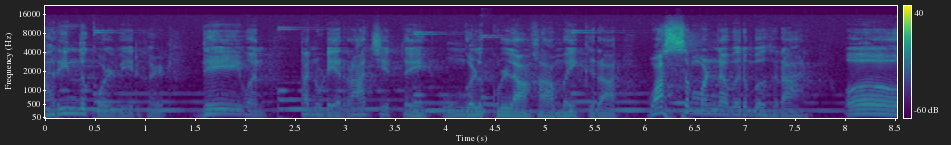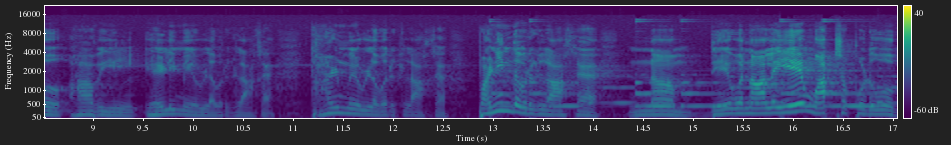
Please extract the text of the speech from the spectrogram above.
அறிந்து கொள்வீர்கள். தேவன் தன்னுடைய ராஜ்யத்தை உங்களுக்குள்ளாக அமைக்கிறார். வாசம் பண்ண விரும்புகிறார். ஓ ஆவியில் எளிமை உள்ளவர்களாக தாழ்மை உள்ளவர்களாக பணிந்தவர்களாக நாம் தேவனாலேயே மாற்றப்படுவோம்.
